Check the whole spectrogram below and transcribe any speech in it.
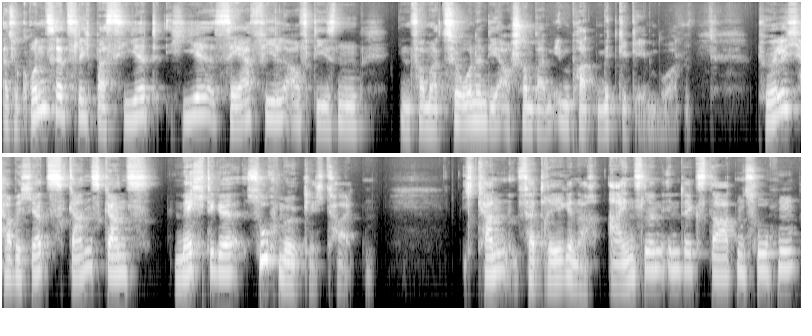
Also grundsätzlich basiert hier sehr viel auf diesen Informationen, die auch schon beim Import mitgegeben wurden. Natürlich habe ich jetzt ganz, ganz mächtige Suchmöglichkeiten. Ich kann Verträge nach einzelnen Indexdaten suchen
